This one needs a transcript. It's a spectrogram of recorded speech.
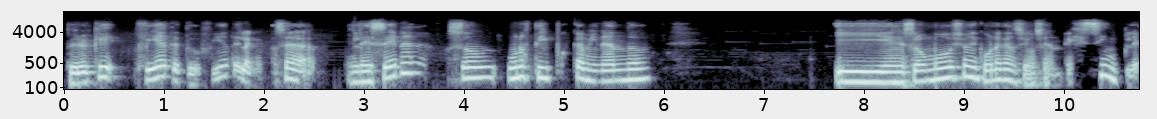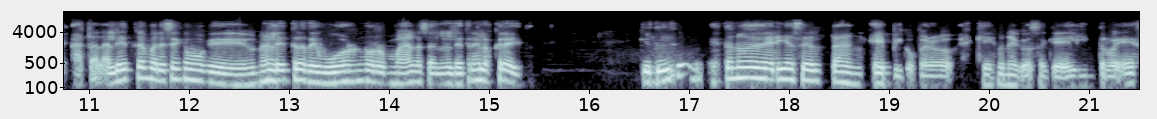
Pero es que, fíjate tú, fíjate, la, o sea, la escena son unos tipos caminando y en slow motion y con una canción, o sea, es simple, hasta la letra parece como que una letra de Word normal, o sea, la letra de los créditos. Que tú dices, esto no debería ser tan épico, pero es que es una cosa que el intro es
